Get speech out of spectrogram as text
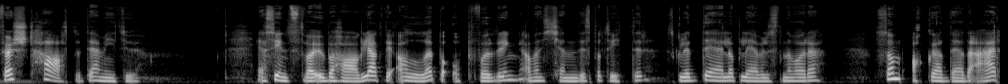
Først hatet jeg metoo. Jeg syntes det var ubehagelig at vi alle, på oppfordring av en kjendis på Twitter, skulle dele opplevelsene våre som akkurat det det er,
